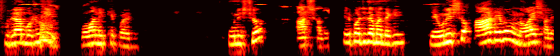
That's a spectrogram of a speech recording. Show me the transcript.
ক্ষুদিরাম বসু কি বোমা নিক্ষেপ করেন উনিশশো আট সালে। এরপর যদি আমরা দেখি যে উনিশশো আট এবং নয় সালে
